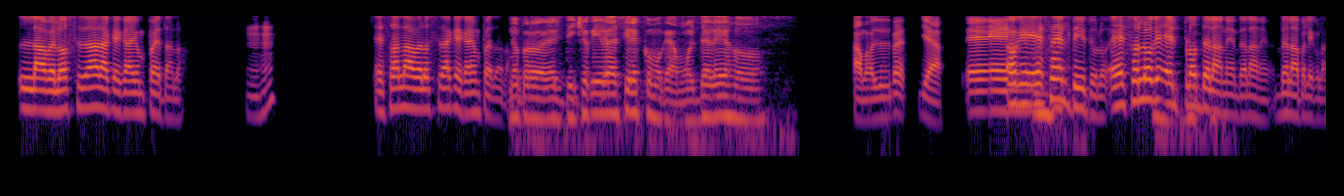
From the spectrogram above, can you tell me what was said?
la velocidad a la que cae un pétalo. Esa es la velocidad que cae un pétalo. No, pero el dicho que iba a decir es como que amor de lejos. Amor pe- ya. Eh, Ok, ese es el título. Eso es lo que el plot de la, ne- de la, de la película.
